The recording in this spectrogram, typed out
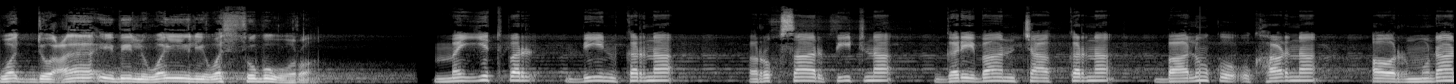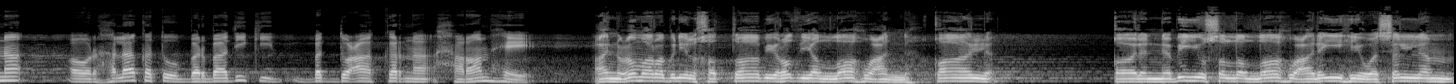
والدعاء بالويل والثبور. میت پر بین کرنا، رخسار پیٹنا، گریبان چاک کرنا، بالوں کو اکھاڑنا اور مڈانا اور ہلاکت و بربادی کی بد دعا کرنا حرام ہے۔ عن عمر بن الخطاب رضي الله عنه قال قال النبي صلى الله عليه وسلم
